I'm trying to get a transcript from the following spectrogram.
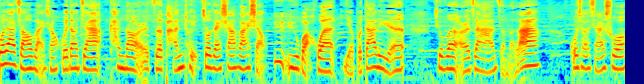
郭大嫂晚上回到家，看到儿子盘腿坐在沙发上，郁郁寡欢，也不搭理人，就问儿子啊，怎么啦？郭晓霞说：“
